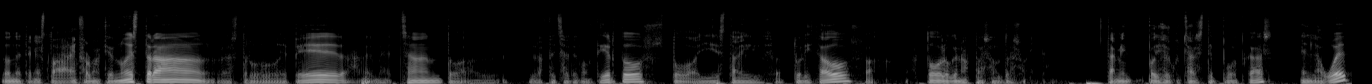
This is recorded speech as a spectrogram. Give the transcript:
donde tenéis toda la información nuestra, nuestro EP, el Merchant, todas las fechas de conciertos, todo allí estáis actualizados a, todo lo que nos pasa a Ultrasónica. También podéis escuchar este podcast en la web,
